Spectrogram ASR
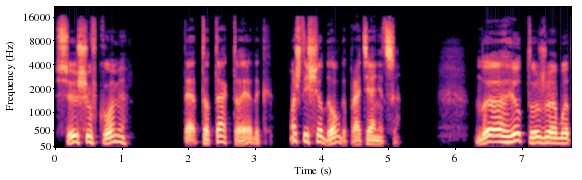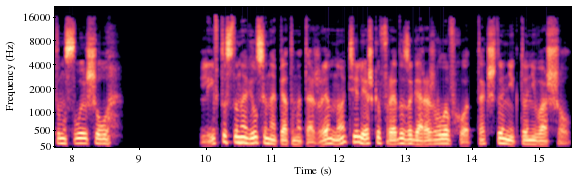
«Все еще в коме?» «Да то так, то эдак. Может, еще долго протянется. «Да, я тоже об этом слышал». Лифт остановился на пятом этаже, но тележка Фреда загораживала вход, так что никто не вошел.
